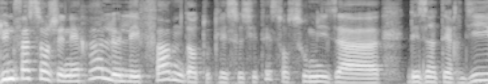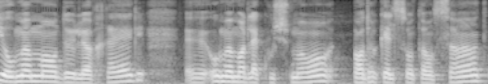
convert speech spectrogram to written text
D'une façon générale, les femmes dans toutes les sociétés sont soumises à des interdits au moment de leurs règles, euh, au moment de l'accouchement, pendant qu'elles sont enceintes.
